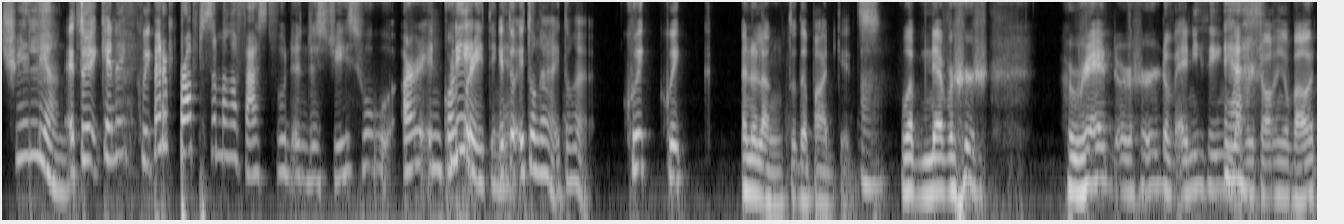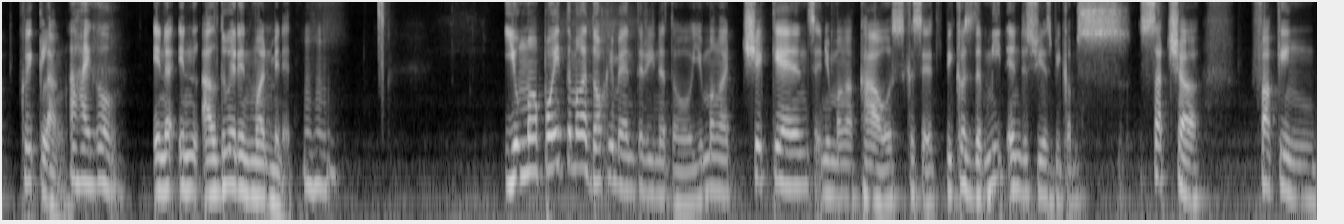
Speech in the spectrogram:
trillions. Ito, can I quick... Pero props sa mga fast food industries who are incorporating Hindi, ito, it. ito nga, ito nga. Quick, quick, ano lang, to the pod kids Ah. who have never read or heard of anything Yeah. that we're talking about. Quick lang. Okay, go. In, a, in I'll do it in one minute. Mhm. Yung mga point ng mga documentary na to, yung mga chickens and yung mga cows, kasi it's because the meat industry has become s- such a fucking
